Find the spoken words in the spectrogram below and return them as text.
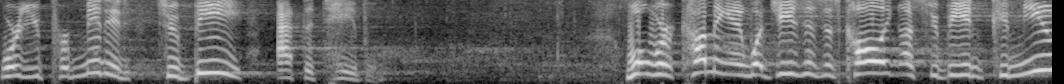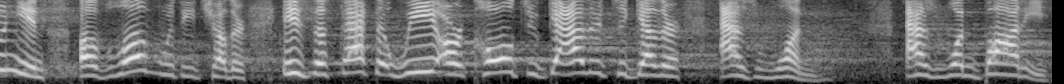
were you permitted to be at the table? What we're coming and what Jesus is calling us to be in communion of love with each other is the fact that we are called to gather together as one, as one body,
